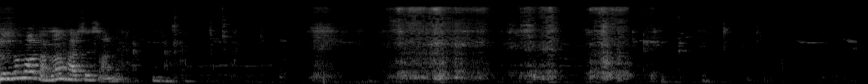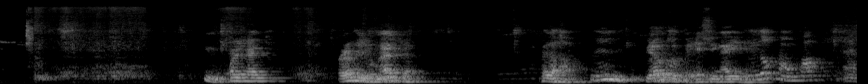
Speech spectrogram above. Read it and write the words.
绿豆花刚刚好吃上面。嗯，而且而且又安全，味道好。嗯。不要做白水安逸的。绿豆黄花。哎。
